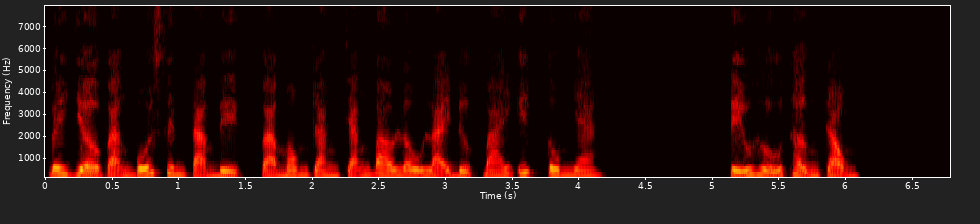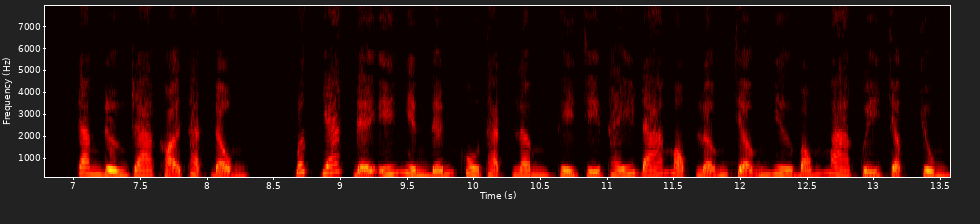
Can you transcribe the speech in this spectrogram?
Bây giờ vãn bối xin tạm biệt và mong rằng chẳng bao lâu lại được bái yết tôn nhang. Tiểu hữu thận trọng. Cam đường ra khỏi thạch động, bất giác để ý nhìn đến khu thạch lâm thì chỉ thấy đá mọc lởm chởm như bóng ma quỷ chập trùng,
